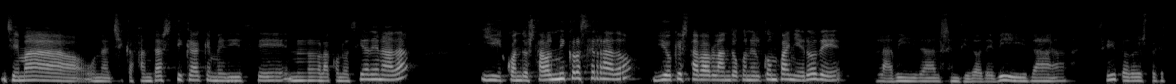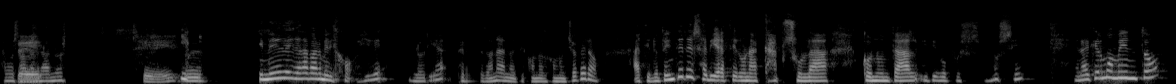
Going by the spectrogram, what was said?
Gemma, una chica fantástica que me dice, no la conocía de nada, y cuando estaba el micro cerrado, vio que estaba hablando con el compañero de la vida, el sentido de vida, ¿sí? Todo esto que estamos hablando. Sí. Y vine de grabar me dijo, oye, Gloria, perdona, no te conozco mucho, pero ¿a ti no te interesaría hacer una cápsula con un tal? Y digo, pues no sé. En aquel momento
